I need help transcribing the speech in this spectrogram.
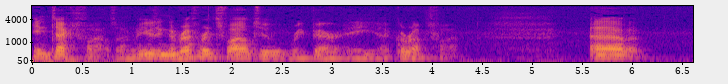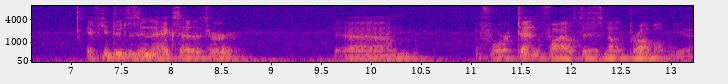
intact file. So I'm using a reference file to repair a uh, corrupt file. If you do this in a hex editor, um, for 10 files, this is not a problem. You,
